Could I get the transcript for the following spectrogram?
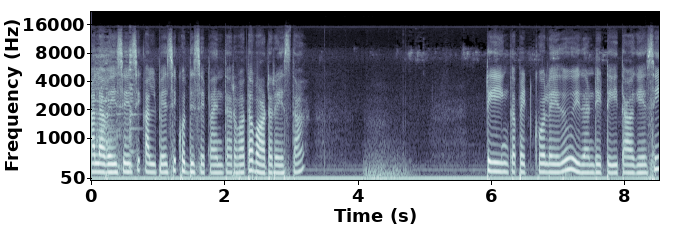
అలా వేసేసి కలిపేసి కొద్దిసేపు అయిన తర్వాత వాటర్ వేస్తా. టీ ఇంకా పెట్టుకోలేదు. ఇదండి టీ తాగేసి.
